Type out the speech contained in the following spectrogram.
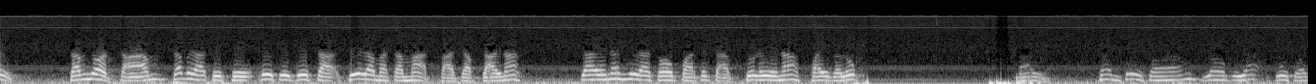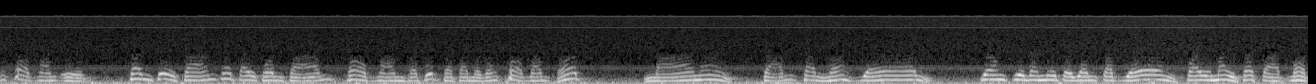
ยสังยอดสามสัพยาทิฏฐิวิจิติสะศีลมัตมาตาจากใจนะ ใจนั้นวิลาโสปัสจากสุเลนะ ไฟกระลุกในชั้นที่สองโลกิยะกุศลครอบงำเอกชั้นที่สามก็ใจคนสามครอบงำพระพุทธธรรมสงฆ์ครอบงำพบหนานั่งสามชั้นนะเย็น ยองจิตมีแต่เย็นกับเย็นไฟไหม้พระศาสหมด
